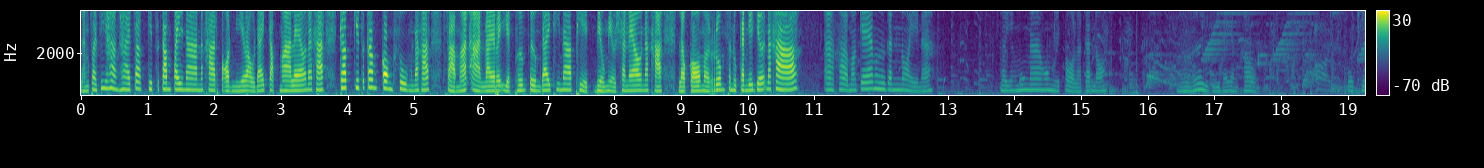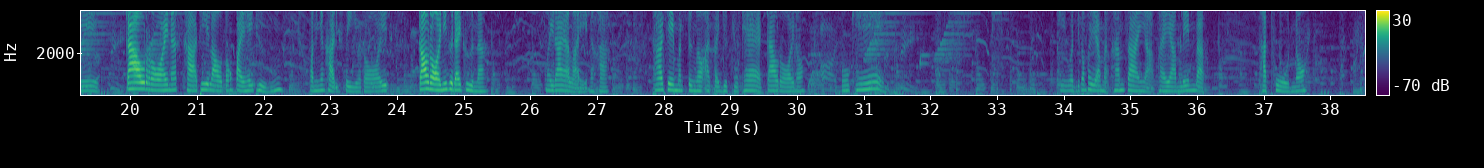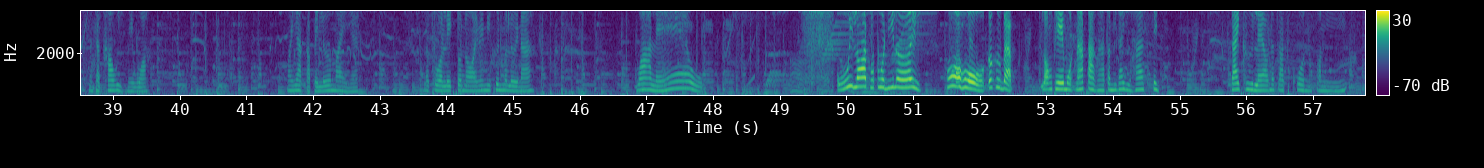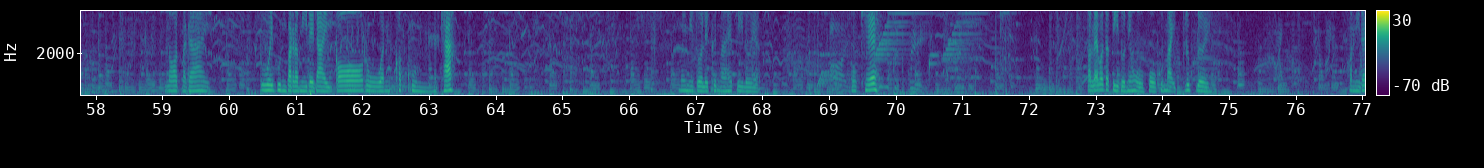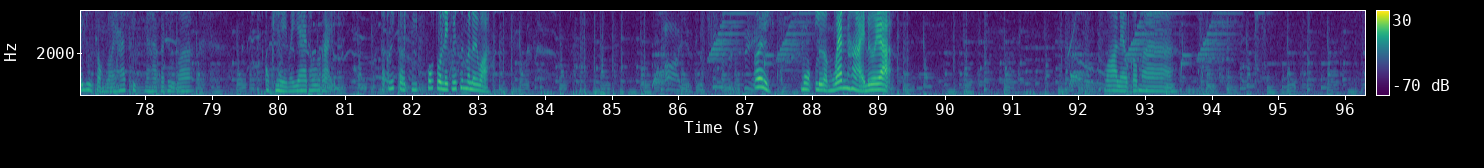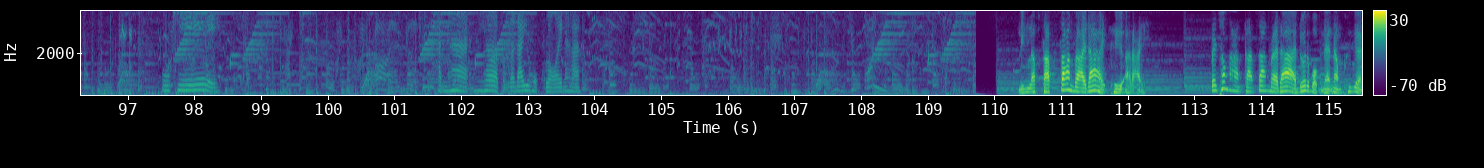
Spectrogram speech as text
หลังจากที่ห่างหายจากกิจกรรมไปนานนะคะ ตอนนี้เราได้กลับมาแล้วนะคะ กับกิจกรรมกล่องสุ่มนะคะ สามารถอ่านรายละเอียดเพิ่มเติมได้ที่หน้าเพจเมียวเมียวชาแนลนะคะ แล้วก็มาร่วมสนุกกันเยอะๆนะคะ อะค่ะ มาแก้มือกันหน่อยนะ เรายังมุ่งหน้าห้องนี้ต่อแล้วกันเนาะเฮ้ยดีนะยังเข้า โอเค 900 นะคะที่เราต้องไปให้ถึง ตอนนี้ยังขาดอีก 400 900 นี่คือได้คืนนะ ไม่ได้อะไรนะคะ ถ้าเกมมันตึงเราอาจจะหยุดอยู่แค่ 900 เนาะโอเคโอเควันนี้ต้องพยายามแบบห้ามใจอะ พยายามเล่นแบบผัดโผนเนาะมันจะเข้าอีกไหมวะไม่อยากกลับไปเริ่มใหม่ไงแล้วตัวเล็กตัวน้อยไม่มีขึ้นมาเลยนะ ว่าแล้วอุ้ยรอดเพราะตัวนี้เลยโอ้โห ก็คือแบบลองเทหมดหน้าตักนะคะตอนนี้ได้อยู่ 50 ได้คืนแล้วนะจ๊ะทุกคนตอนนี้ รอดมาได้ ด้วยบุญบารมีใด ๆ ก็ร้วนขอบคุณนะคะ ไม่มีตัวเล็กขึ้นมาให้ตีเลยอะ่ะ โอเค ตอนแรกว่าจะตีตัวนี้โหโผล่ขึ้นมาอีกพลึบเลย ตอนนี้ได้อยู่ 250 นะคะ ก็ถือว่า โอเค ไม่แย่เท่าไหร่ แต่เอ้ยแต่อีพวกตัวเล็กไม่ขึ้นมาเลยว่ะ เฮ้ย หมวกเหลืองแว่นหายเลยอะว่าแล้วก็มา โอเคพันห้านี่ถ้าตกแล้วได้อยู่หกร้อยนะคะ ลิงก์รับทรัพย์สร้างรายได้คืออะไร เป็นช่องทางการสร้างรายได้ด้วยระบบแนะนำเพื่อน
